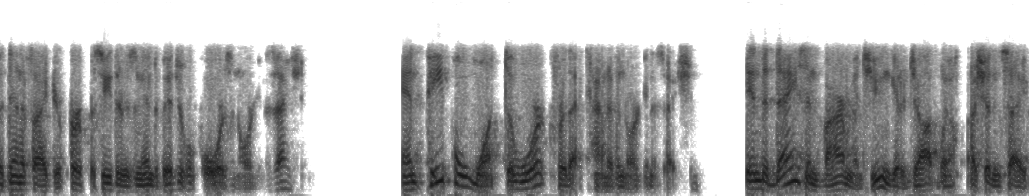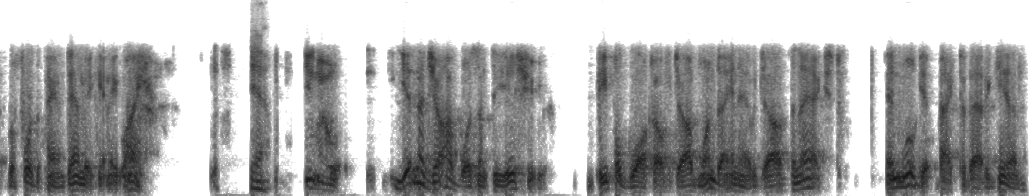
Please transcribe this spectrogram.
identified your purpose either as an individual or as an organization. And people want to work for that kind of an organization. In today's environment, you can get a job. Well, I shouldn't say before the pandemic anyway. Yeah. You know, getting a job wasn't the issue. People walk off a job one day and have a job the next. And we'll get back to that again.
